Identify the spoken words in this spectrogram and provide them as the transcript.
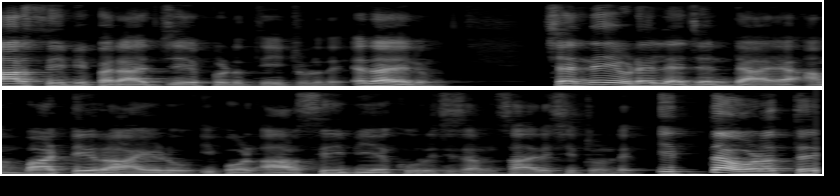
ആർ സി ബി പരാജയപ്പെടുത്തിയിട്ടുള്ളത്. ഏതായാലും ചെന്നൈയുടെ ലെജൻഡായ അമ്പാട്ടി റായിഡു ഇപ്പോൾ ആർ സി ബിയെ കുറിച്ച് സംസാരിച്ചിട്ടുണ്ട്. ഇത്തവണത്തെ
